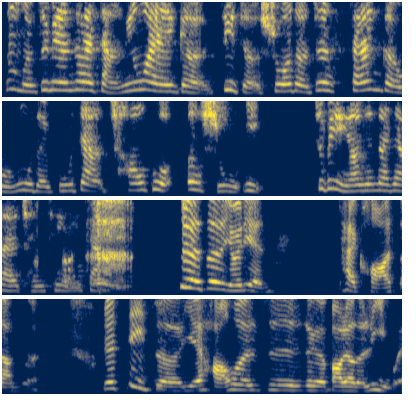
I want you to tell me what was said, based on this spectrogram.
那我们这边再讲另外一个记者说的，这三个文物的估价超过二十五亿，这边也要跟大家来澄清一下。觉得这有点太夸张了。我觉得记者也好，或者是这个爆料的立委，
